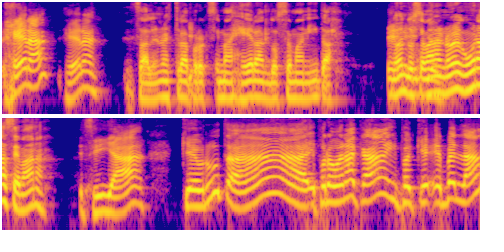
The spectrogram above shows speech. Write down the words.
Hera, Hera. Sale nuestra próxima Hera en dos semanitas. No, en dos eh, semanas, no, en una semana. Sí, ya. Qué bruta. Ah, pero ven acá, y porque es verdad,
